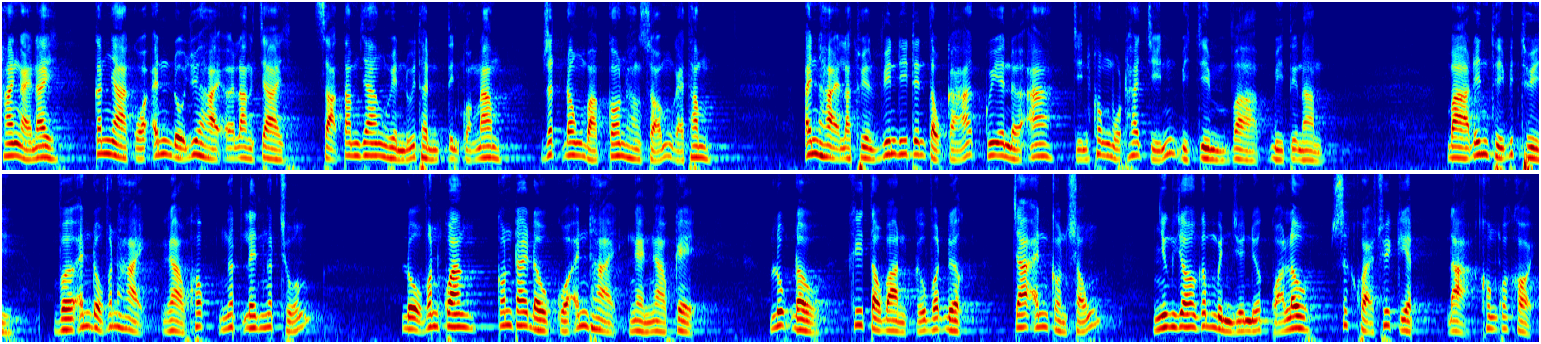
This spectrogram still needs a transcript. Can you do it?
Hai ngày nay, căn nhà của anh Đỗ Duy Hải ở làng Trài, xã Tam Giang, huyện núi Thần, tỉnh Quảng Nam rất đông bà con hàng xóm ghé thăm. Anh Hải là thuyền viên đi trên tàu cá QNA 90129 bị chìm và bị tự nạn. Bà Đinh Thị Bích Thùy, vợ anh Đỗ Văn Hải gào khóc ngất lên ngất xuống. Đỗ Văn Quang, con trai đầu của anh Hải nghẹn ngào kể. Lúc đầu khi tàu bàn cứu vớt được, cha anh còn sống, nhưng do gâm mình dưới nước quá lâu, sức khỏe suy kiệt đã không qua khỏi.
